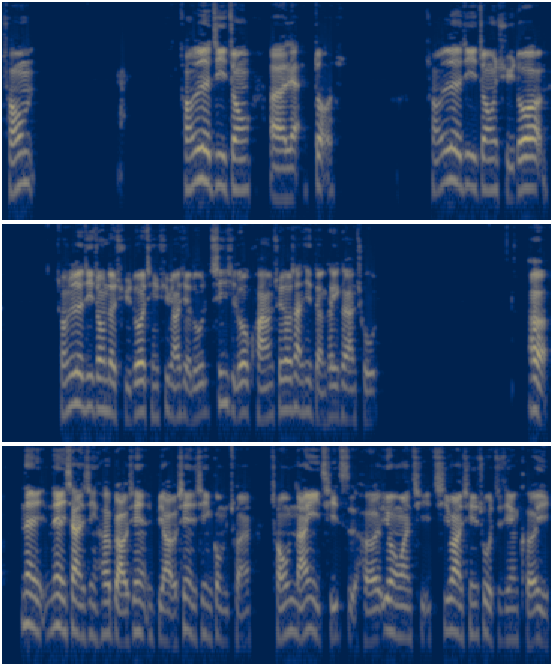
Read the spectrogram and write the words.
从从日记中，呃，两多从日记中许多从日记中的许多情绪描写，如欣喜若狂、垂头丧气等，可以看出。二、内内向性和表现表现性共存。从难以启齿和愿望期期望倾诉之间可以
